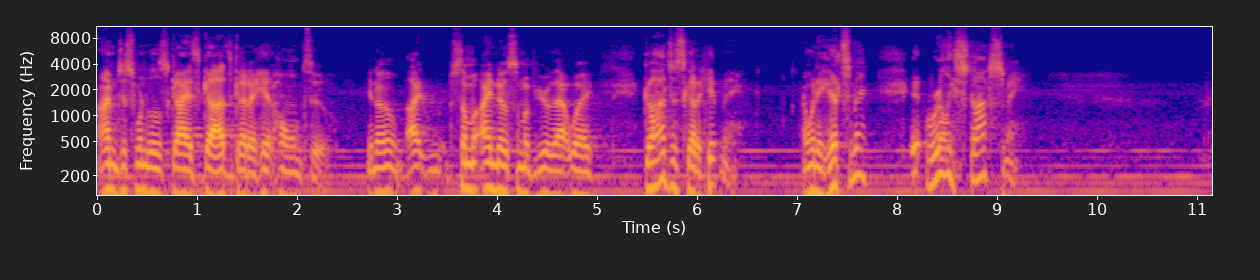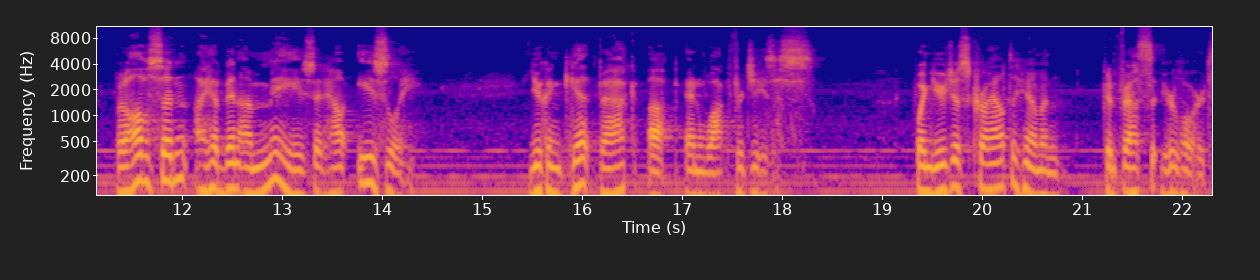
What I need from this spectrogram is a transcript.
I'm just one of those guys God's got to hit home to. You know, I, some, I know some of you are that way. God just got to hit me. And when He hits me, it really stops me. But all of a sudden, I have been amazed at how easily you can get back up and walk for Jesus when you just cry out to Him and confess that you're Lord.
